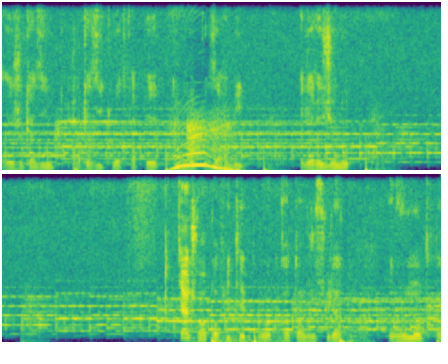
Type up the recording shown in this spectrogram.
Vous j'ai quasi, quasi tout attrapé. Les arbis et les régionaux. Tiens, je vais en profiter pour, tant que je suis là, pour vous montrer...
